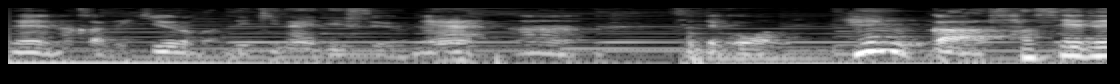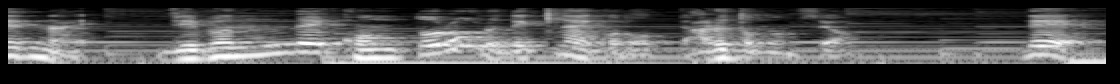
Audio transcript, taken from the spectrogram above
ね、なんかできるのかできないですよね。うん。そうやってこう、変化させれない、自分でコントロールできないことってあると思うんですよ。で、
